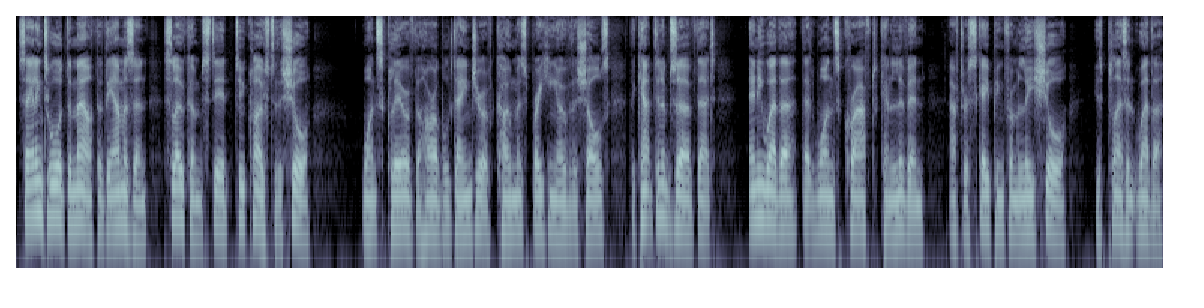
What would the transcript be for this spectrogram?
Sailing toward the mouth of the Amazon, Slocum steered too close to the shore. Once clear of the horrible danger of combers breaking over the shoals, the captain observed that any weather that one's craft can live in after escaping from a lee shore is pleasant weather,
